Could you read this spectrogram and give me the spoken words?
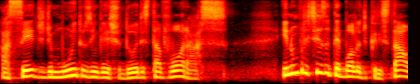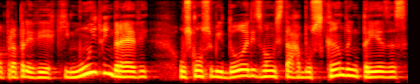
A sede de muitos investidores está voraz. E não precisa ter bola de cristal para prever que, muito em breve, os consumidores vão estar buscando empresas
